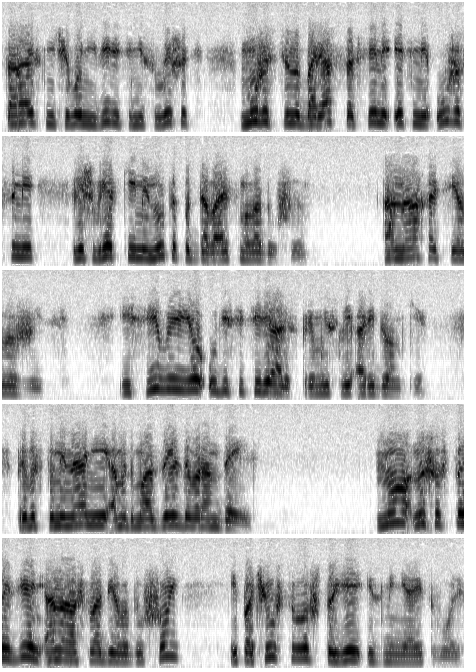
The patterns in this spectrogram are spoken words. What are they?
стараясь ничего не видеть и не слышать, мужественно борясь со всеми этими ужасами, лишь в редкие минуты поддаваясь малодушию. Она хотела жить, и силы ее удесятерялись при мысли о ребенке, при воспоминании о мадемуазель де Варандель. Но на шестой день она ослабела душой и почувствовала, что ей изменяет воля.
